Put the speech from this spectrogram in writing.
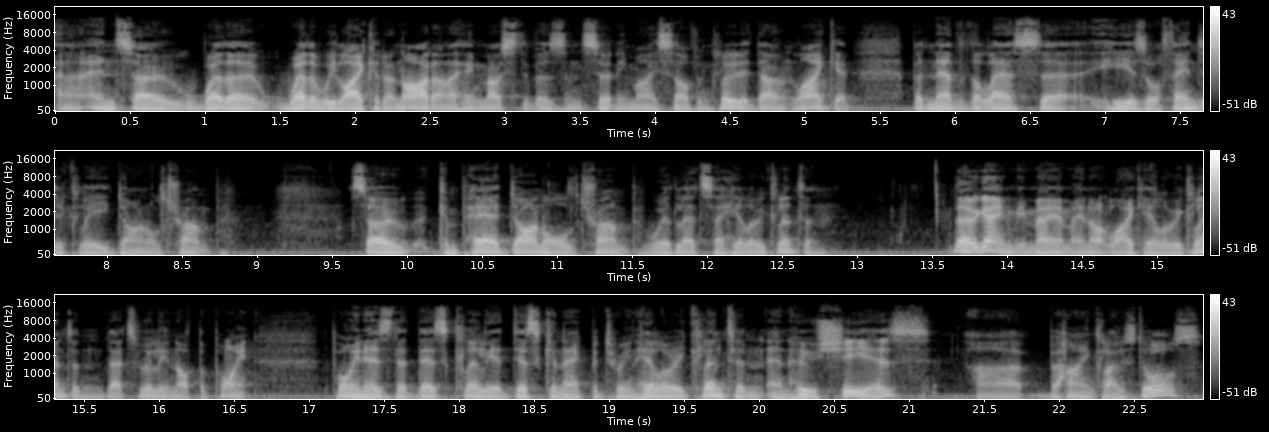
Uh, and so whether whether we like it or not, and I think most of us, and certainly myself included, don't like it, but nevertheless, uh, he is authentically Donald Trump. So compare Donald Trump with, let's say, Hillary Clinton. Though again, we may or may not like Hillary Clinton. That's really not the point. The point is that there's clearly a disconnect between Hillary Clinton and who she is uh, behind closed doors,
